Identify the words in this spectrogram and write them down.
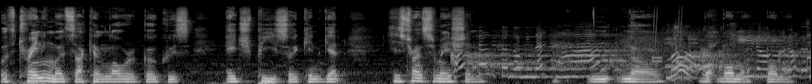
with training mode so I can lower Goku's HP so he can get his transformation. N no, Bulma, Bulma.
